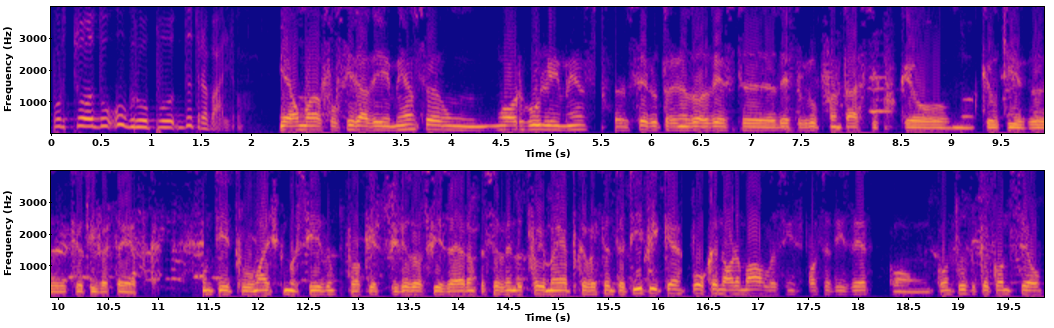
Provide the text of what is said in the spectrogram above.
por todo o grupo de trabalho. É uma felicidade imensa, um, um, orgulho imenso ser o treinador deste, deste grupo fantástico que eu, que, eu tive, que eu tive esta época. Um título mais que merecido para o que estes jogadores fizeram, sabendo que foi uma época bastante atípica, pouco anormal, assim se possa dizer, com, com tudo o que aconteceu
